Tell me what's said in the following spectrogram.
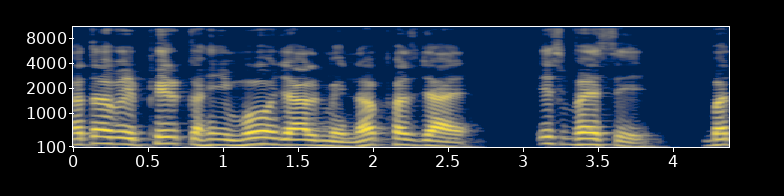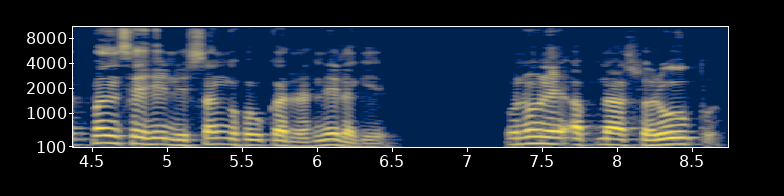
अतः वे फिर कहीं मोह जाल में न फंस जाए, इस भय से बचपन से ही निसंग होकर रहने लगे। उन्होंने अपना स्वरूप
